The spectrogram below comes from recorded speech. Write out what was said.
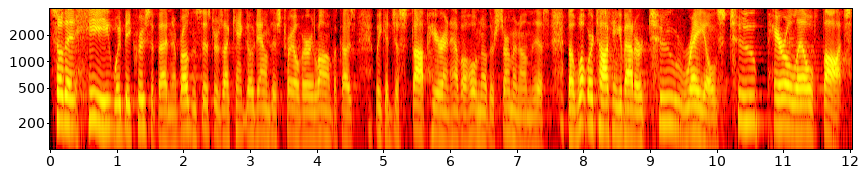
so that he would be crucified. Now, brothers and sisters, I can't go down this trail very long because we could just stop here and have a whole nother sermon on this. But what we're talking about are two rails, two parallel thoughts,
